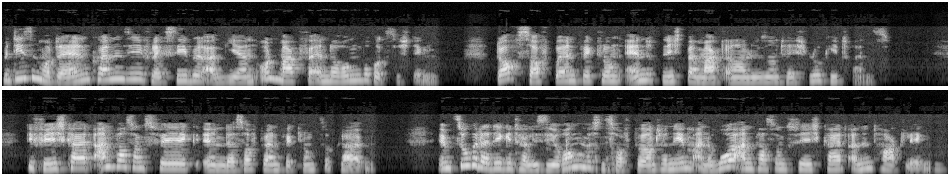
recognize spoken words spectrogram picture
Mit diesen Modellen können sie flexibel agieren und Marktveränderungen berücksichtigen. Doch Softwareentwicklung endet nicht bei Marktanalyse und Technologietrends die Fähigkeit, anpassungsfähig in der Softwareentwicklung zu bleiben. Im Zuge der Digitalisierung müssen Softwareunternehmen eine hohe Anpassungsfähigkeit an den Tag legen.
